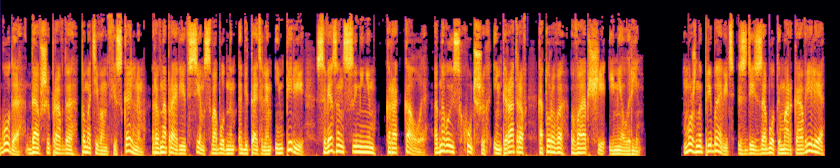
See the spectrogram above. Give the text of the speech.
года, давший, правда, по мотивам фискальным, равноправие всем свободным обитателям империи, связан с именем Каракаллы, одного из худших императоров, которого вообще имел Рим. Можно прибавить здесь заботы Марка Аврелия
